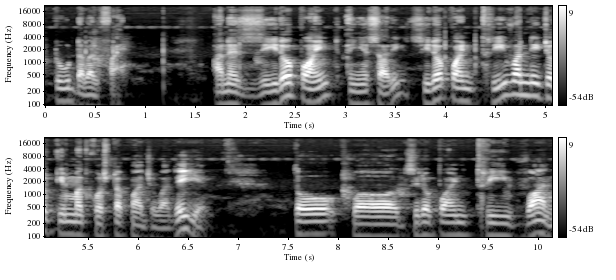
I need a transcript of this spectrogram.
two double five અને ઝીરો પોઈન્ટ, અહીંયા સોરી ઝીરો પોઈન્ટ થ્રી વનની જો કિંમત કોષ્ટકમાં જોવા જઈએ, તો zero point three one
